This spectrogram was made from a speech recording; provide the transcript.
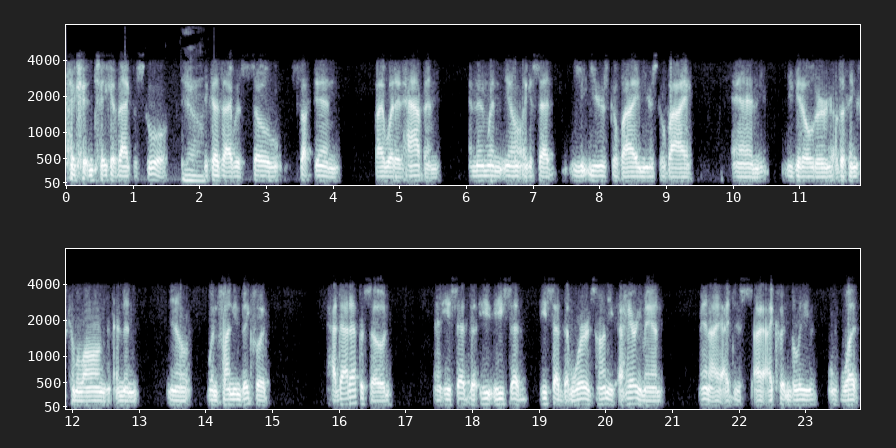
i couldn't take it back to school yeah. because i was so sucked in by what had happened. And then when you know like i said years go by and years go by and you get older other things come along. And then you know when finding bigfoot had that episode and he said that he, he said he said the words honey a hairy man. Man i, I just I, I couldn't believe what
